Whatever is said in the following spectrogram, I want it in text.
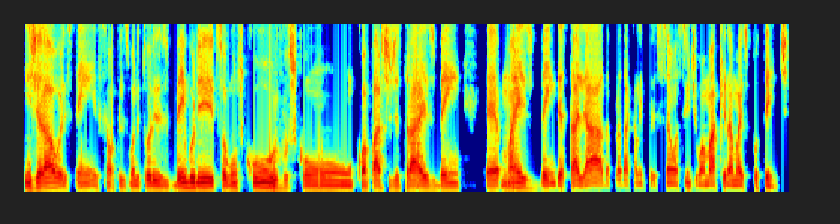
Em geral, eles têm são aqueles monitores bem bonitos, alguns curvos, com, com a parte de trás bem é, mais bem detalhada, para dar aquela impressão assim de uma máquina mais potente.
